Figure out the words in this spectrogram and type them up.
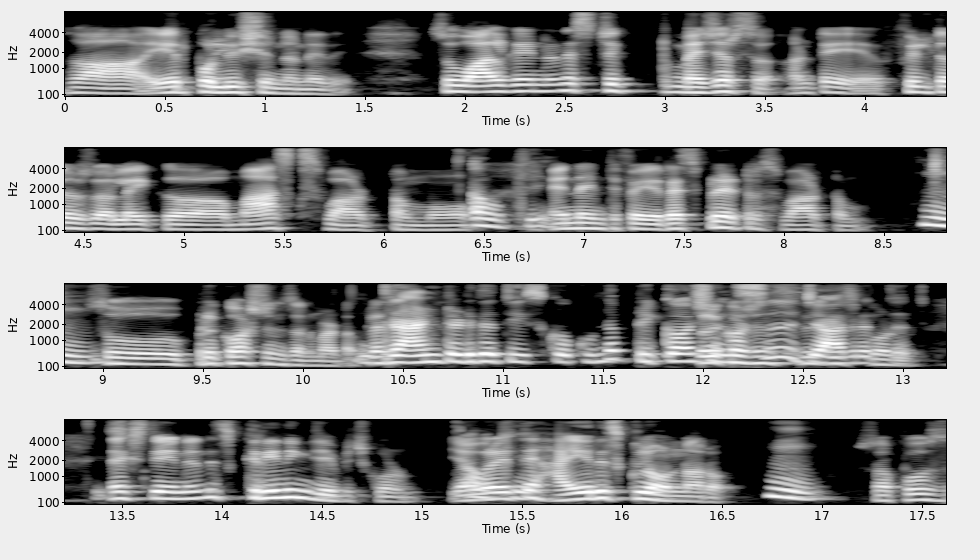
సో ఎయిర్ పొల్యూషన్ అనేది. సో వాళ్ళకి ఏంటంటే స్ట్రిక్ట్ మెజర్స్ అంటే ఫిల్టర్స్ లైక్ మాస్క్స్ వాడటము ఎన్ నైంటీ ఫైవ్ రెస్పిరేటర్స్ వాడటం. సో ప్రికాషన్స్ అనమాట గ్రాంటెడ్గా తీసుకోకుండా ప్రికాషన్స్ జాగ్రత్త. నెక్స్ట్ ఏంటంటే స్క్రీనింగ్ చేయించుకోవడం ఎవరైతే హై రిస్క్లో ఉన్నారో. సపోజ్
